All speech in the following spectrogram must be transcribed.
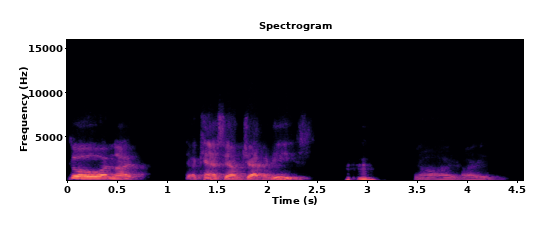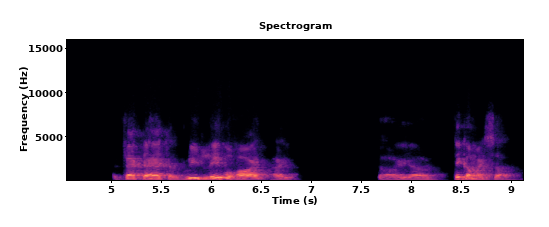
though I'm not. I can't say I'm Japanese. Mhm. You know, I, I in fact I had to relabel how I I, I uh, think of myself.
